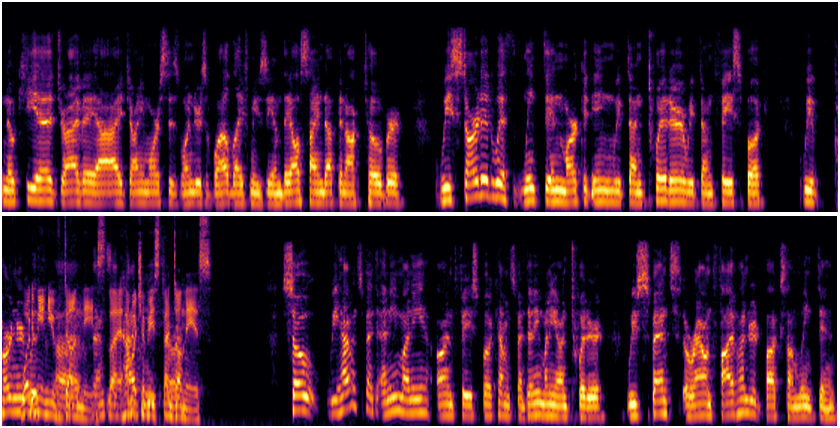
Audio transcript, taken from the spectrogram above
Nokia, Drive AI, Johnny Morris's Wonders of Wildlife Museum, they all signed up in October. We started with LinkedIn marketing. We've done Twitter. We've done Facebook. We've partnered. What do you with, mean you've uh, done these? Like, how much have you spent on these? So we haven't spent any money on Facebook. Haven't spent any money on Twitter. We've spent around 500 bucks on LinkedIn,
